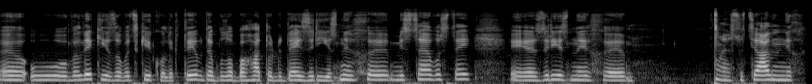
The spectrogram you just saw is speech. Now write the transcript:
е, у великий заводський колектив, де було багато людей з різних е, місцевостей, з різних. Соціальних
